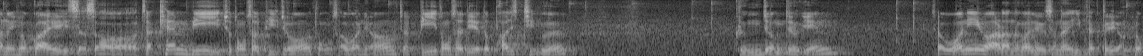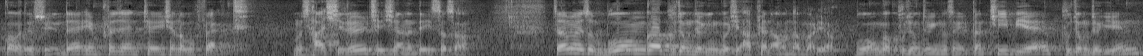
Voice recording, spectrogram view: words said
하는 효과에 있어서 자 can be 조동사 be죠. 동사 원형. 자 be 동사 뒤에도 positive 긍정적인. 자 원이 말하는 건 여기서는 이펙트예요. 효과가 될 수 있는데 in presentation of fact. 사실을 제시하는 데 있어서. 자 그러면서 무언가 부정적인 것이 앞에 나온단 말이에요. 무언가 부정적인 것은 일단 TV의 부정적인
